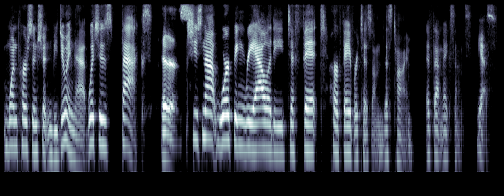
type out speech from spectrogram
one person shouldn't be doing that, which is facts. It is. She's not warping reality to fit her favoritism this time, if that makes sense. Yes.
